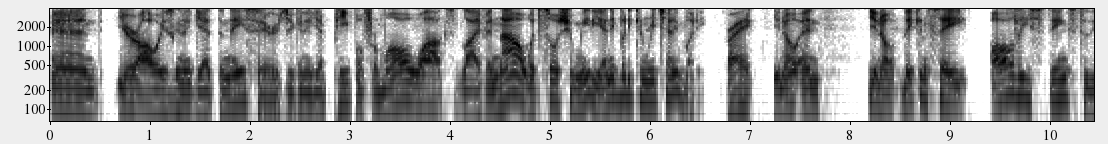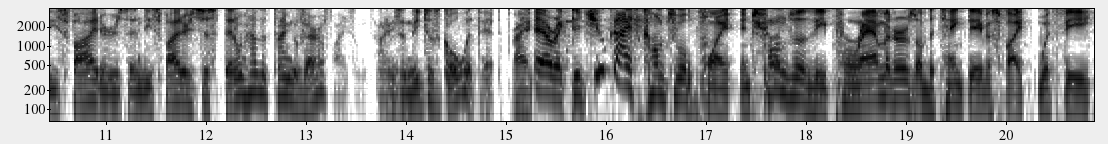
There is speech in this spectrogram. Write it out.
And you're always going to get the naysayers. You're going to get people from all walks of life. And now with social media, anybody can reach anybody, Right. you know, and, you know, they can say all these things to these fighters, and these fighters just, they don't have the time to verify sometimes, and they just go with it. Right. Eric, did you guys come to a point in terms of the parameters of the Tank Davis fight with the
